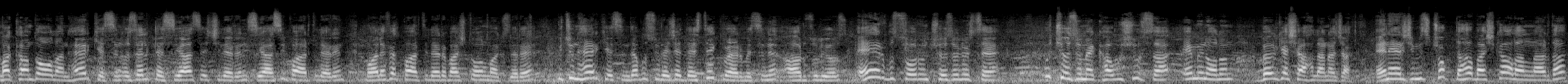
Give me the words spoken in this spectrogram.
makamda olan herkesin özellikle siyasetçilerin, siyasi partilerin, muhalefet partileri başta olmak üzere bütün herkesin de bu sürece destek vermesini arzuluyoruz. Eğer bu sorun çözülürse, bu çözüme kavuşursa emin olun bölge şahlanacak. Enerjimiz çok daha başka alanlarda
